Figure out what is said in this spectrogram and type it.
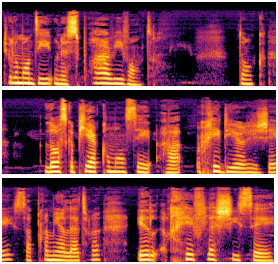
Tout le monde dit un espoir vivant. Donc, lorsque Pierre commençait à rediriger sa première lettre, il réfléchissait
